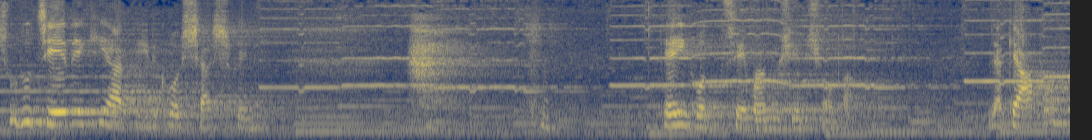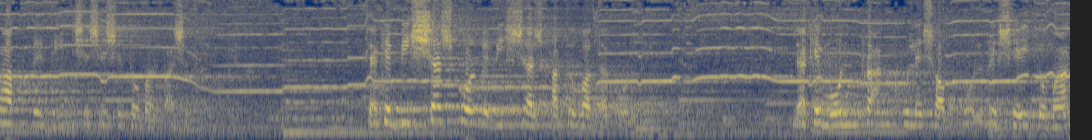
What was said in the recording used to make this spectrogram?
শুধু চেয়ে দেখি আর দীর্ঘশ্বাস ফেলি। এই হচ্ছে মানুষের স্বভাব, যাকে আপন ভাববে দিন শেষে সে তোমার পাশে থাকবে যাকে বিশ্বাস করবে, বিশ্বাসঘাতকতা করবে যাকে মন প্রাণ খুলে সব বলবে, সেই তোমার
